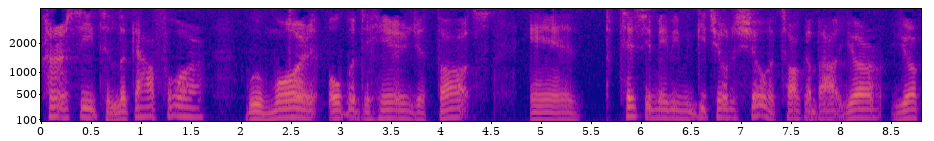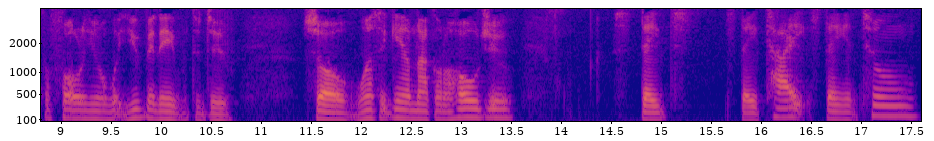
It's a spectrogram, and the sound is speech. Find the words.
currency to look out for, we're more open to hearing your thoughts and potentially maybe even get you on the show and talk about your your portfolio and what you've been able to do. So once again, I'm not going to hold you. Stay stay tight, stay in tune,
